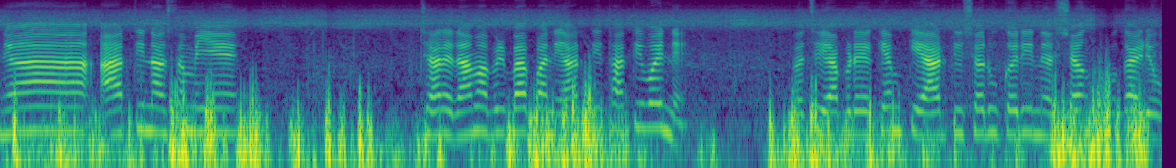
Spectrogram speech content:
ત્યાં આરતીના સમયે જ્યારે રામાપીર બાપાની આરતી થતી હોય ને, પછી આપણે કેમ કે આરતી શરૂ કરીને શંખ વગાડ્યો.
